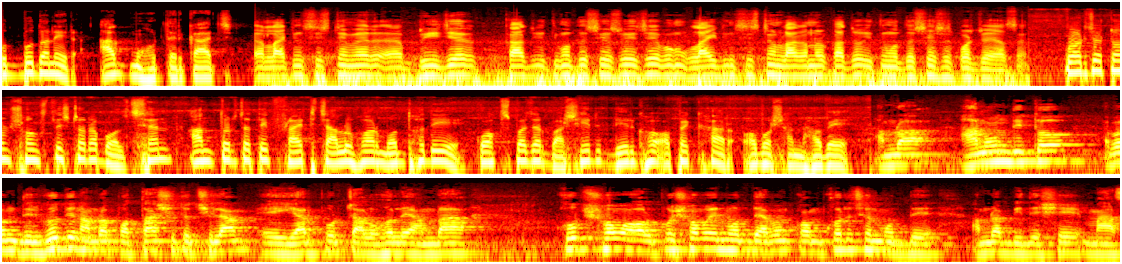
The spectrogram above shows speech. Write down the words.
উদ্বোধনের আগ মুহূর্তের কাজ। লাইটিং সিস্টেমের ব্রিজের কাজ ইতিমধ্যে শেষ হয়েছে এবং লাইটিং সিস্টেম লাগানোর কাজও ইতিমধ্যে শেষের পর্যায়ে আছে। পর্যটন সংশ্লিষ্টরা বলছেন আন্তর্জাতিক ফ্লাইট চালু হওয়ার মধ্য দিয়ে কক্সবাজারবাসীর দীর্ঘ অপেক্ষার অবসান হবে। আমরা আনন্দিত এবং দীর্ঘদিন আমরা প্রত্যাশিত ছিলাম এই এয়ারপোর্ট চালু হলে আমরা খুব সময় অল্প সময়ের মধ্যে এবং কম খরচের মধ্যে আমরা বিদেশে মাছ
